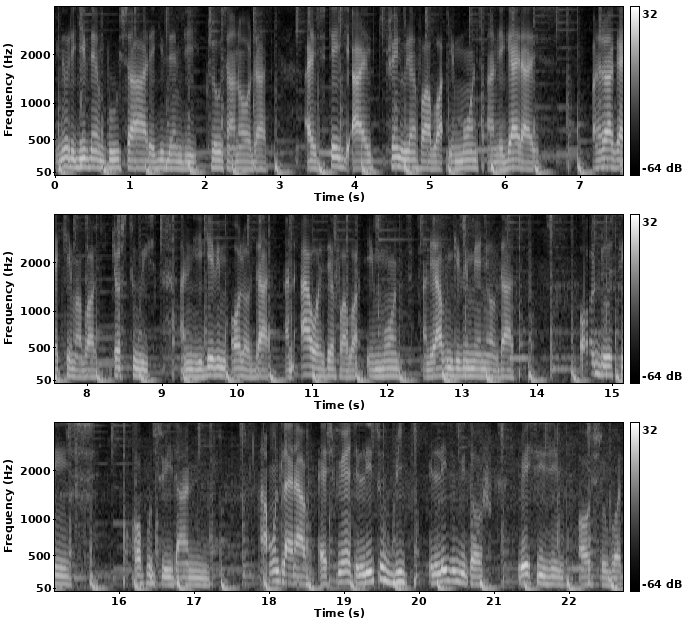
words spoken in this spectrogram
you know they give them busa they give them the clothes and all that i stayed i trained with them for about a month and the guy that is another guy came about just two weeks and he gave him all of that and i was there for about a month and they haven't given me any of that all those things coupled to it and i won't lie i've experienced a little bit a little bit of racism also but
